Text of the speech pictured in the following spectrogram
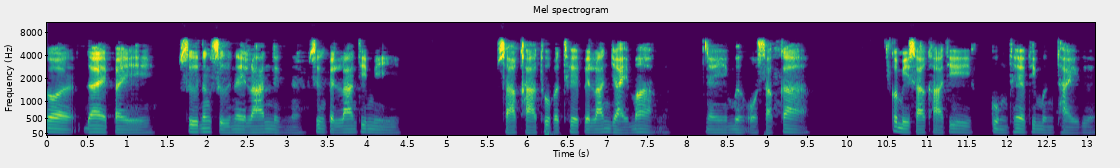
ก็ได้ไป ซื้อหนังสือในร้านหนึ่งนะซึ่งเป็นร้านที่มีสาขาทั่วประเทศเป็นร้านใหญ่มากนะในเมืองโอซาก้า ก็มีสาขาที่กรุงเทพที่เมืองไทยด้วย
